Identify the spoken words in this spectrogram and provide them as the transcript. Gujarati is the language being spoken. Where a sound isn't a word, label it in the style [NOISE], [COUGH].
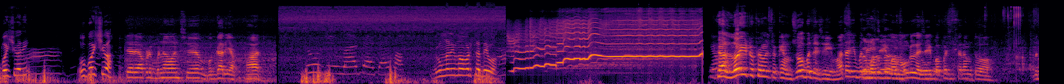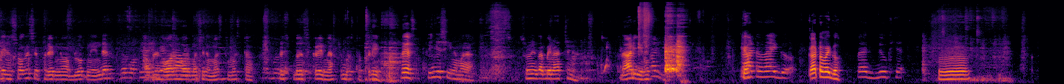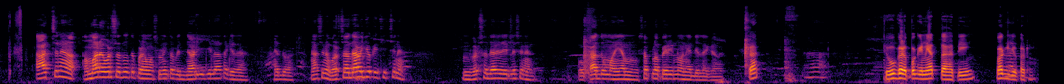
ઊભો છો દી ઊભો છો? અત્યારે આપણે બનાવવાનું છે વઘારિયા ભાત. ડુંગળીમાં વરસાદ એવો હેલો યુટ્યુબ ફેમિલી તો કેમ છો બધા જઈ માતાજી બધા જય મા મંગલા જય બાપા સીતારામ. તો બધાને સ્વાગત છે ફરી એક નવા બ્લોગની અંદર. આપણે હવાર હવારમાં છે ને મસ્ત મસ્ત ફ્રેશ બ્રશ કરી નાસ્તો બસ્તો કરી ફ્રેશ થઈ જશે ને મારા સુનીતા બેન આજ છે ને દાડીએ કાંટો વાગ્યો. કાંટો વાગ્યો? પગ દુખે. આજ છે ને અમારે વરસાદ નતો પણ અમારા સુનીતા બેન દાડીએ ગયેલા હતા કે હેદવા. ના છે ને વરસાદ આવી ગયો કે છે ને? વરસાદ આવે એટલે છે ને ઓ કાદુમાં એમ સપલા પહેરી નો ને દે લાગ્યા કા? તે ઉઘાડ પગે નેતા હતી. પગી ગયો કાઢો.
